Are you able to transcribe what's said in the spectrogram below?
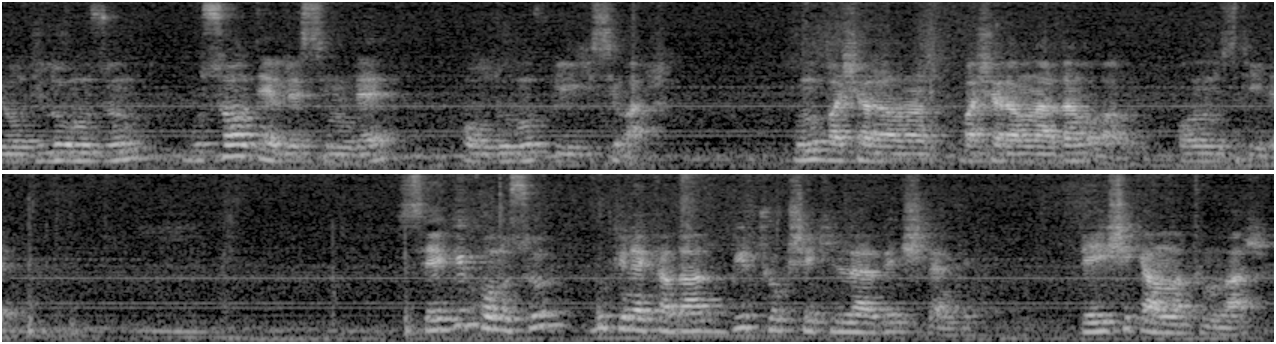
yolculuğumuzun bu son evresinde olduğumuz bilgisi var. Bunu başaran, başaranlardan olalım, onun isteğiyle. Sevgi konusu bugüne kadar birçok şekillerde işlendi. Değişik anlatımlar,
